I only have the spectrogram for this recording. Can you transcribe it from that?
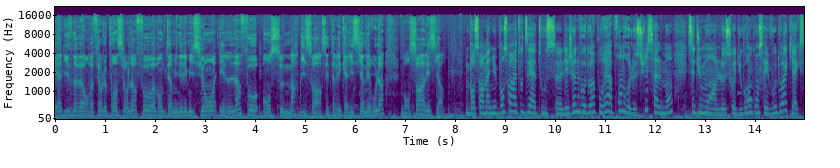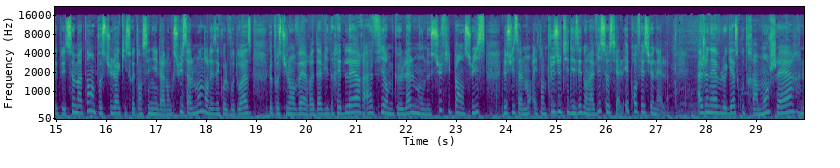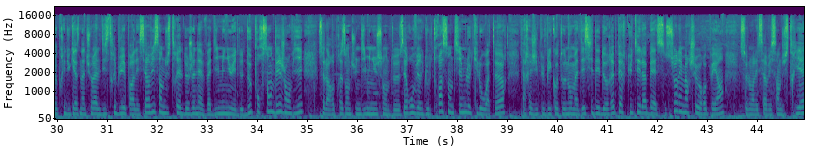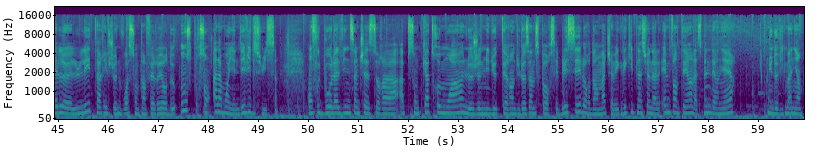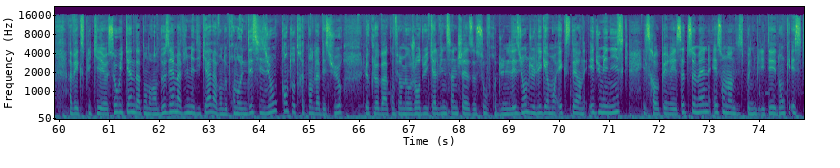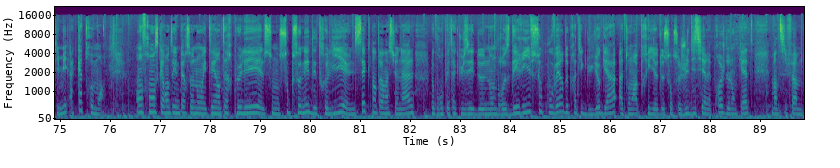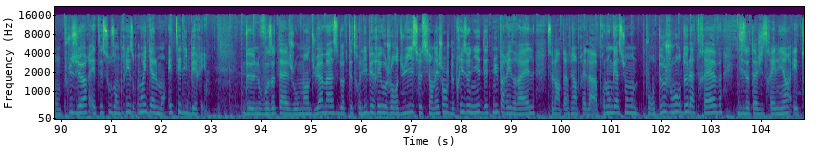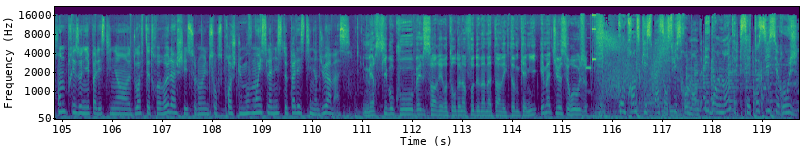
Et à 19h, on va faire le point sur l'info avant de terminer l'émission. Et l'info en ce mardi soir, c'est avec Alicia Meroula. Bonsoir Alicia. Bonsoir Manu, bonsoir à toutes et à tous. Les jeunes vaudois pourraient apprendre le suisse allemand. C'est du moins le souhait du Grand Conseil vaudois qui a accepté ce matin un postulat qui souhaite enseigner la langue suisse allemande dans les écoles vaudoises. Le postulant vert David Redler affirme que l'allemand ne suffit pas en Suisse, le suisse allemand étant plus utilisé dans la vie sociale et professionnelle. À Genève, le gaz coûtera moins cher. Le prix du gaz naturel distribué par les services industriels de Genève va diminuer de 2% dès janvier. Cela représente une diminution de 0,3 centimes le kilowattheure. La régie publique autonome a décidé de répercuter la baisse sur les marchés européens. Selon les services industriels, les tarifs genevois sont inférieurs de 11% à la moyenne des villes suisses. En football, Alvin Sanchez sera absent 4 mois. Le jeune milieu de terrain du Lausanne Sport s'est blessé lors d'un match avec l'équipe nationale M21 la semaine dernière. Ludovic Magnin avait expliqué ce week-end d'attendre un deuxième avis médical avant de prendre une décision quant au traitement de la blessure. Le club a confirmé aujourd'hui qu'Alvin Sanchez souffre d'une lésion du ligament externe et du ménisque. Il sera opéré cette semaine et son indisponibilité est donc estimée à 4 mois. En France, 41 personnes ont été interpellées. Elles sont soupçonnées d'être liées à une secte internationale. Le groupe est accusé de nombreuses dérives sous couvert de pratique du yoga, a-t-on appris de sources judiciaires et proches de l'enquête. 26 femmes, dont plusieurs étaient sous emprise, ont également été libérées. De nouveaux otages aux mains du Hamas doivent être libérés aujourd'hui, ceci en échange de prisonniers détenus par Israël. Cela intervient après la prolongation pour deux jours de la trêve. 10 otages israéliens et 30 prisonniers palestiniens doivent être relâchés selon une source proche du mouvement islamiste palestinien du Hamas. Merci beaucoup. Belle soirée. Retour de l'info demain matin avec Tom Camille et Mathieu sur Rouge. Comprendre ce qui se passe en Suisse romande et dans le monde, c'est aussi sur Rouge.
